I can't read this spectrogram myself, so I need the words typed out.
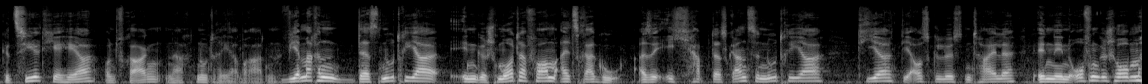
gezielt hierher und fragen nach Nutria-Braten. Wir machen das Nutria in geschmorter Form als Ragout. Also ich habe das ganze Nutria-Tier, die ausgelösten Teile, in den Ofen geschoben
